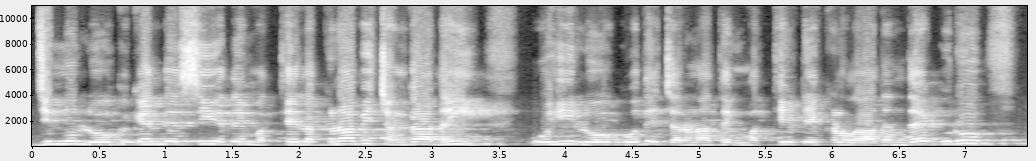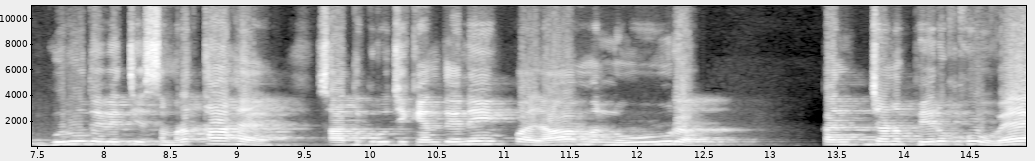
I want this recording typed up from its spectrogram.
ਜਿਹਨੂੰ ਲੋਕ ਕਹਿੰਦੇ ਸੀ ਇਹਦੇ ਮੱਥੇ ਲੱਗਣਾ ਵੀ ਚੰਗਾ ਨਹੀਂ। ਉਹੀ ਲੋਕ ਉਹਦੇ ਚਰਨਾਂ ਤੇ ਮੱਥੇ ਟੇਕਣ ਲਾ ਦਿੰਦੇ, ਗੁਰੂ ਗੁਰੂ ਦੇ ਵਿੱਚ ਸਮਰੱਥਾ ਹੈ। ਸਤਿਗੁਰੂ ਜੀ ਕਹਿੰਦੇ ਨੇ, ਭਇਆ ਮਨੂਰ, ਕੰਚਨ ਫਿਰ ਹੋਵੇ।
